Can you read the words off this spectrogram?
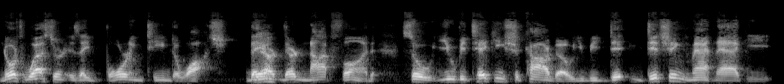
Northwestern is a boring team to watch. They Yeah. are they're not fun. So you'd be taking Chicago, you'd be di- ditching Matt Nagy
